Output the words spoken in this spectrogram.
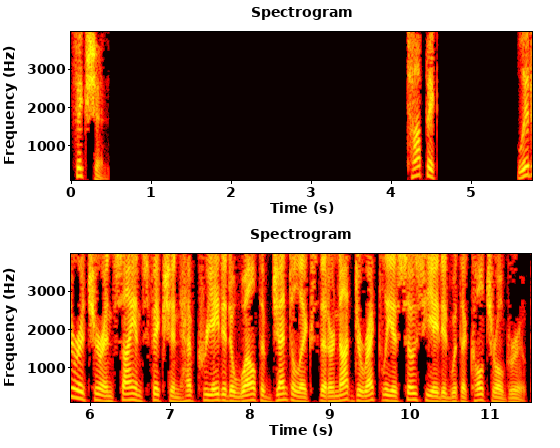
Fiction. Literature and science fiction have created a wealth of gentilics that are not directly associated with a cultural group.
